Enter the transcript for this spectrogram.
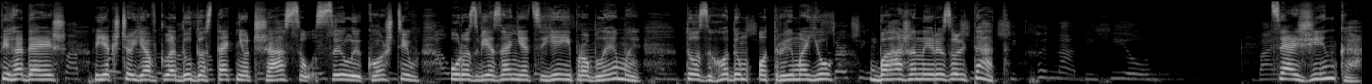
Ти гадаєш, якщо я вкладу достатньо часу, сили, коштів у розв'язання цієї проблеми, то згодом отримаю бажаний результат. Ця жінка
